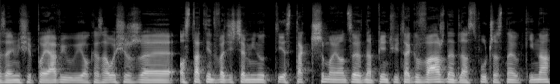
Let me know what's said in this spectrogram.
zanim się pojawił i okazało się, że ostatnie 20 minut jest tak trzymające trzymające w napięciu i tak ważne dla współczesnego kina,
